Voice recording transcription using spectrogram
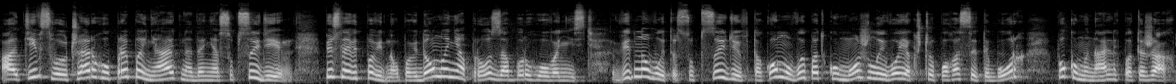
а ті, в свою чергу, припиняють надання субсидії після відповідного повідомлення про заборгованість. Відновити субсидію в такому випадку можливо, якщо погасити борг по комунальних платежах.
